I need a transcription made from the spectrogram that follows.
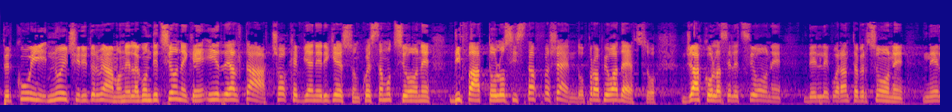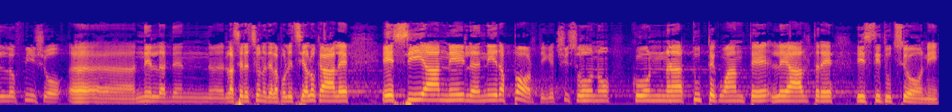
Per cui noi ci ritroviamo nella condizione che in realtà ciò che viene richiesto in questa mozione di fatto lo si sta facendo proprio adesso, già con la selezione delle 40 persone nell'ufficio, eh, nel, selezione della polizia locale e sia nel, nei rapporti che ci sono con tutte quante le altre istituzioni.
